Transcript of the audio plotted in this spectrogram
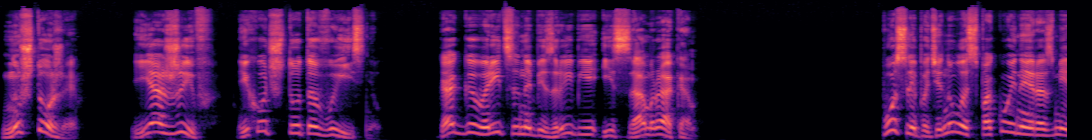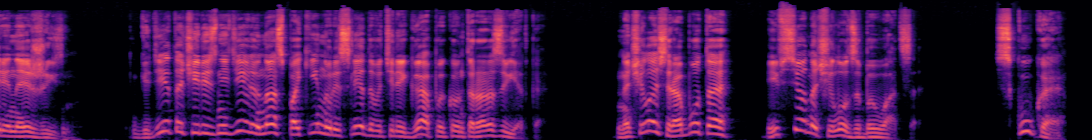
Ну что же, я жив и хоть что-то выяснил. Как говорится на безрыбье и сам раком. После потянулась спокойная и размеренная жизнь. Где-то через неделю нас покинули следователи ГАП и контрразведка. Началась работа, и все начало забываться. Скука,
